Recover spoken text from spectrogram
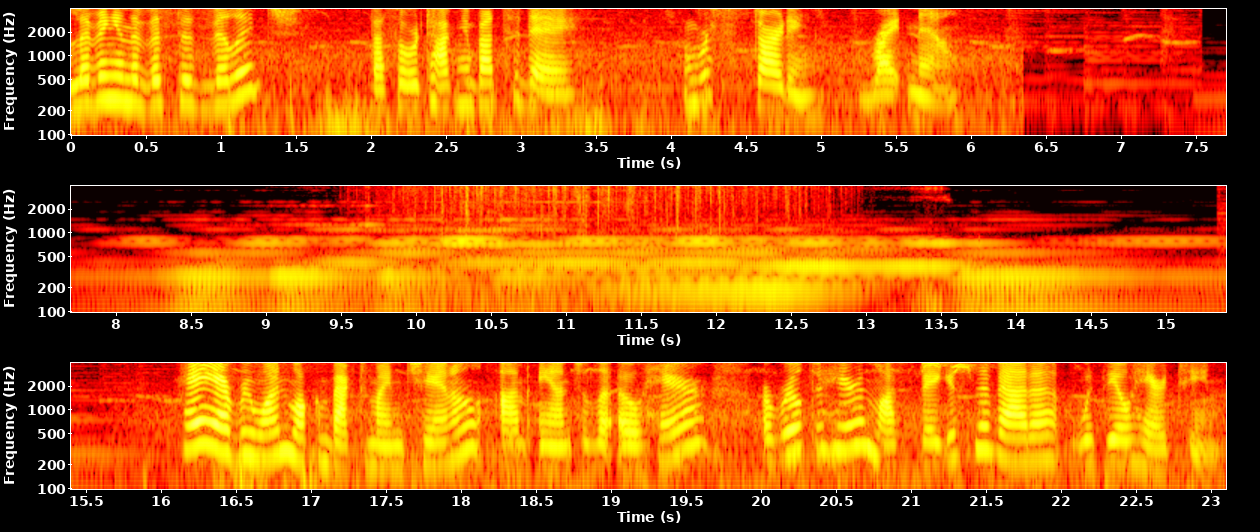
Living in the Vistas Village, that's what we're talking about today. And we're starting right now. Hey everyone, welcome back to my channel. I'm Angela O'Hare, a realtor here in Las Vegas, Nevada with the O'Hare team.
